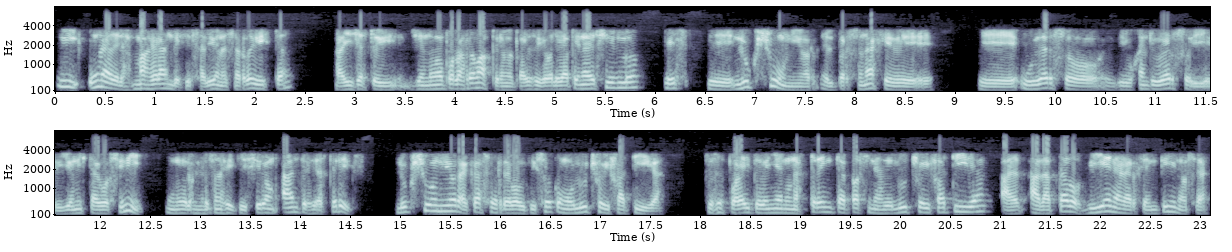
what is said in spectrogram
y una de las más grandes que salió en esa revista ahí ya estoy yéndome por las ramas, pero me parece que vale la pena decirlo, es eh, Luke Jr., el personaje de eh, Uderzo, el dibujante Uderzo y el guionista Goscinny, uno de los personajes que hicieron antes de Asterix. Luke Jr. acá se rebautizó como Lucho y Fatiga. Entonces por ahí te venían unas 30 páginas de Lucho y Fatiga, adaptados bien al argentino, o sea,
